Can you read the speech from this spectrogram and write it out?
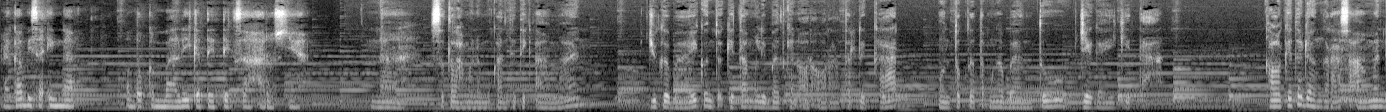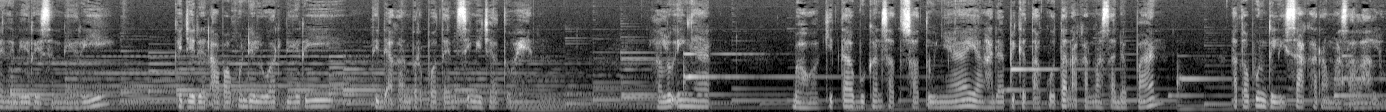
mereka bisa ingat untuk kembali ke titik seharusnya. Nah, setelah menemukan titik aman, juga baik untuk kita melibatkan orang-orang terdekat untuk tetap ngebantu jagai kita. Kalau kita udah ngerasa aman dengan diri sendiri, kejadian apa pun di luar diri tidak akan berpotensi ngejatuhin. Lalu ingat bahwa kita bukan satu-satunya yang hadapi ketakutan akan masa depan ataupun gelisah karena masa lalu.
